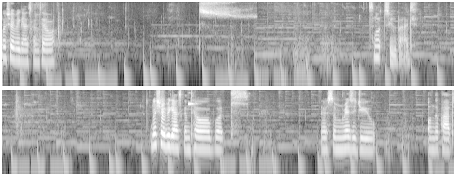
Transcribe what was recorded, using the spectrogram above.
Not sure if you guys can tell. It's not too bad. Not sure if you guys can tell but there's some residue on the pad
